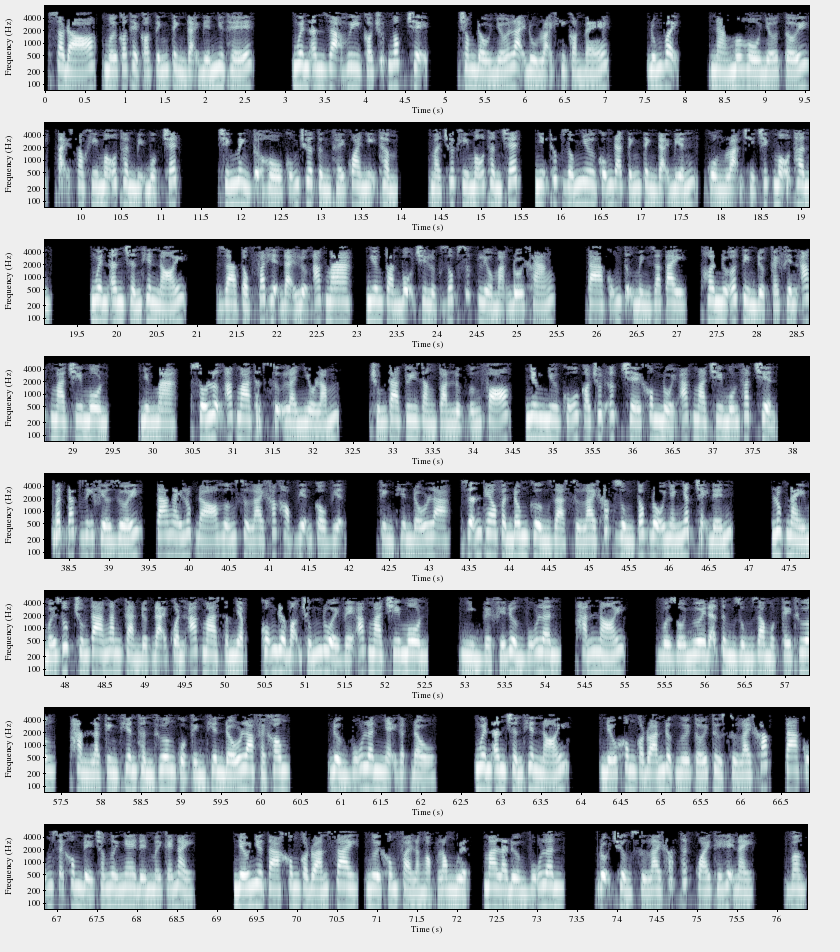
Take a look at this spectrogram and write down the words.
Sau đó, mới có thể có tính tình đại biến như thế. Nguyên ân dạ huy có chút ngốc trệ. Trong đầu nhớ lại đủ loại khi còn bé. Đúng vậy. Nàng mơ hồ nhớ tới, tại sao khi mẫu thân bị buộc chết. Chính mình tự hồ cũng chưa từng thấy qua nhị thẩm. Mà trước khi mẫu thân chết, nhị thúc giống như cũng đã tính tình đại biến, cuồng loạn chỉ trích mẫu thân. Nguyên ân chấn thiên nói, gia tộc phát hiện đại lượng ác ma, nghiêng toàn bộ chi lực dốc sức liều mạng đối kháng, Ta cũng tự mình ra tay, hơn nữa tìm được cái phiến ác ma chi môn. Nhưng mà, số lượng ác ma thật sự là nhiều lắm. Chúng ta tuy rằng toàn lực ứng phó, nhưng như cũ có chút ức chế không nổi ác ma chi môn phát triển. Bất đắc dĩ phía dưới, ta ngay lúc đó hướng sử lai khắc học viện cầu viện. Kình thiên đấu la, dẫn theo phần đông cường giả sử lai khắc dùng tốc độ nhanh nhất chạy đến. Lúc này mới giúp chúng ta ngăn cản được đại quân ác ma xâm nhập, cũng đưa bọn chúng đuổi về ác ma chi môn. Nhìn về phía đường Vũ Lân, hắn nói, Vừa rồi ngươi đã từng dùng ra một cây thương, hẳn là kình thiên thần thương của kình thiên đấu la phải không? Đường Vũ Lân nhạy gật đầu. Nguyên ân chấn thiên nói, nếu không có đoán được ngươi tới từ sử lai khắc, ta cũng sẽ không để cho ngươi nghe đến mấy cái này. Nếu như ta không có đoán sai, ngươi không phải là Ngọc Long Nguyệt, mà là đường Vũ Lân, đội trưởng sử lai khắc thất quái thế hệ này. Vâng.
